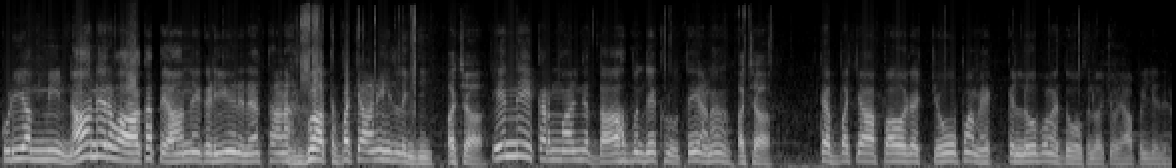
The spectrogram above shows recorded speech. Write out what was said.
ਕੁੜੀਆਂ ਮਹੀਨਾ ਨਿਰਵਾਹ ਘਤਿਆ ਨੇ ਕੜੀ ਨੇ ਥਾਣਾ ਨੂੰ ਹੱਥ ਬਚਾ ਨਹੀਂ ਲੈਂਦੀ। ਅੱਛਾ। ਇਹਨੇ ਕਰਮਾਂ ਵਾਲੀ ਨੇ 10 ਬੰਦੇ ਖਲੋਤੇ ਆ ਨਾ। ਅੱਛਾ। ਤੇ ਬੱਚਾ ਪਾਓ ਤੇ ਚੋ ਭਾਵੇਂ ਕਿਲੋ ਭਾਵੇਂ 2 ਕਿਲੋ ਚੋਇਆ ਪਹਿਲੇ ਦਿਨ।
